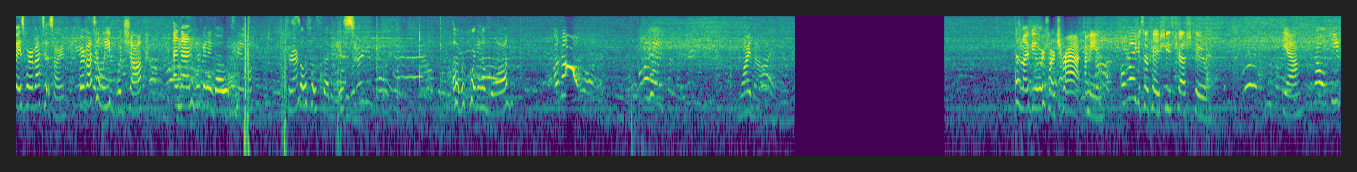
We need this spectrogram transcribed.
Anyways, we're about to sorry, we're about to leave woodshop, and then we're gonna go to social studies. What are you doing? Uh, recording a vlog. Oh no! Why though? Because my viewers are trash. I mean, Oh my It's okay, she's trash too. Yeah. No, she's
